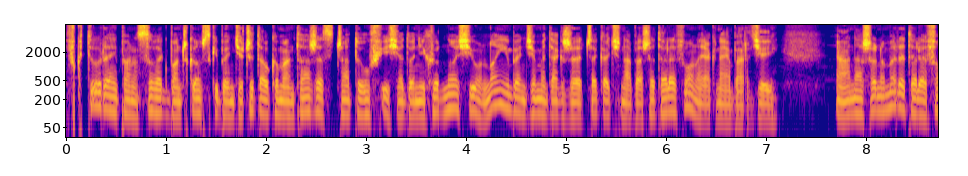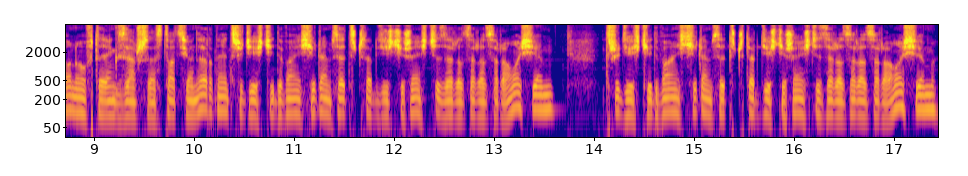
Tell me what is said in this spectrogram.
w której pan Sławek Bączkowski będzie czytał komentarze z czatów i się do nich odnosił, no i będziemy także czekać na wasze telefony jak najbardziej. A nasze numery telefonów to jak zawsze stacjonarne 32 746 0008, 32 746 0008,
